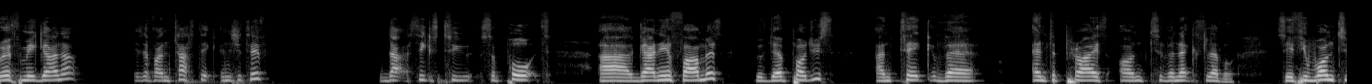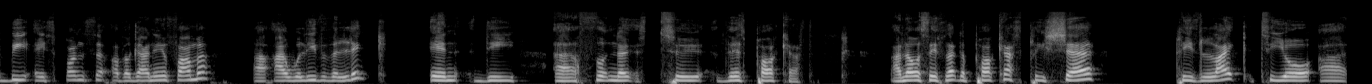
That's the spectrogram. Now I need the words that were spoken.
For Me Ghana is a fantastic initiative that seeks to support uh, Ghanaian farmers with their produce and take their enterprise on to the next level. So if you want to be a sponsor of a Ghanaian farmer, uh, I will leave you the link in the uh, footnotes to this podcast. And also, if you like the podcast, please share, please like to your uh,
